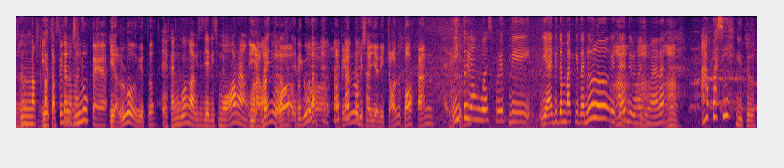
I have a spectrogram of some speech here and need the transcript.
enak Iya, tapi kan macam. lu kayak ya lu gitu. ya kan gue nggak bisa jadi semua orang Iya orang lain juga nggak bisa jadi gue Tapi kan lu bisa jadi contoh kan. itu yang gue spirit di ya di tempat kita dulu gitu ya Ah, di rumah ah, Cemara ah. apa sih gitu loh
